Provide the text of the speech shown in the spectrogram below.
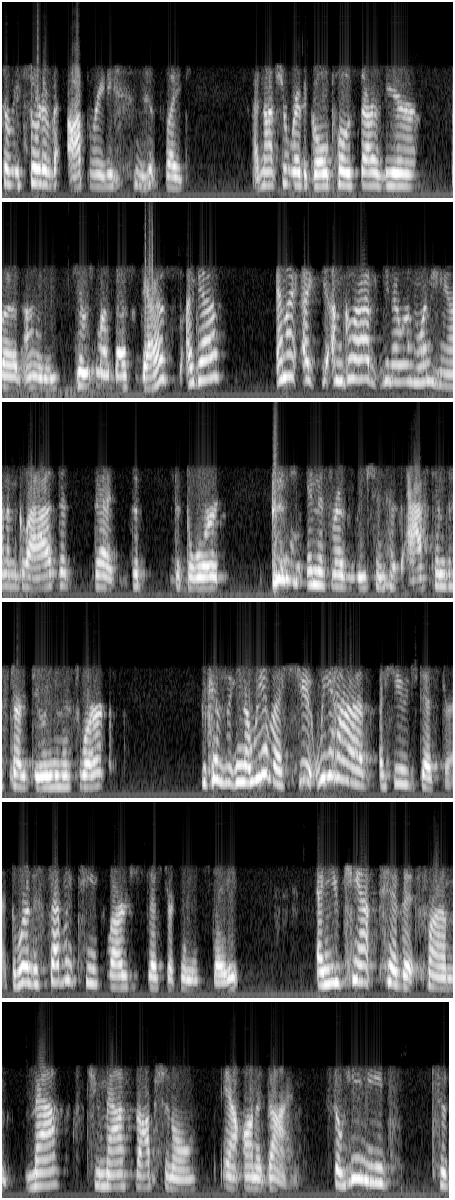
So he's sort of operating in this like I'm not sure where the goalposts are here, but um, here's my best guess, I guess and I, I, I'm glad, you know, on one hand, I'm glad that, that the, the board in this resolution has asked him to start doing this work because, you know, we have a huge, we have a huge district. We're the 17th largest district in the state, and you can't pivot from masks to mask optional eh, on a dime. So he needs to,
